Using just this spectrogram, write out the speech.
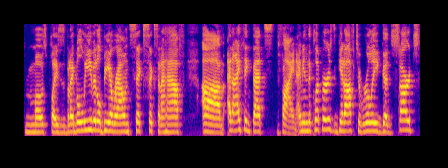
most places, but I believe it'll be around six, six and a half. Um, and I think that's fine. I mean, the Clippers get off to really good starts.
